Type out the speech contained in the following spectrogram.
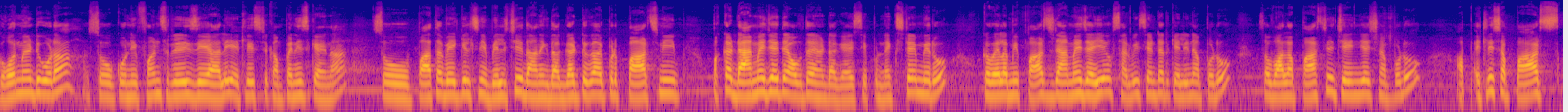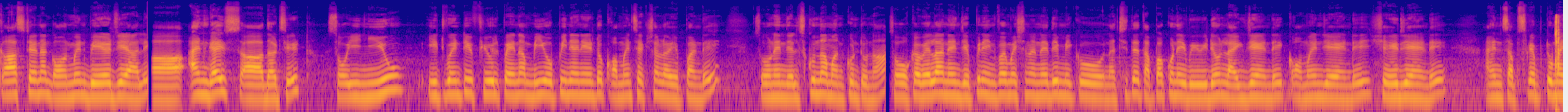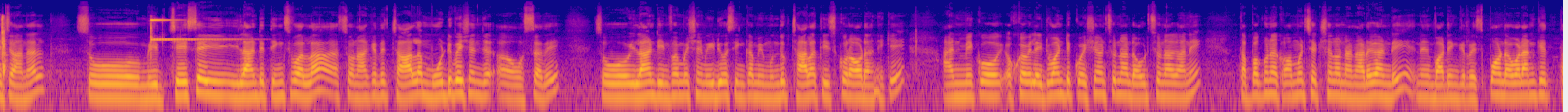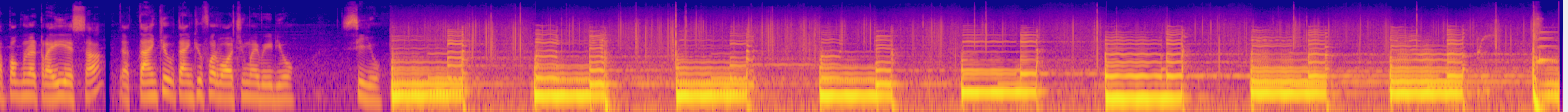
గవర్నమెంట్ కూడా సో కొన్ని ఫండ్స్ రిలీజ్ చేయాలి అట్లీస్ట్ కంపెనీస్కి అయినా సో పాత వెహికల్స్ని పిలిచి దానికి తగ్గట్టుగా ఇప్పుడు పార్ట్స్ని పక్క డ్యామేజ్ అయితే అవుతాయంట గైస్ ఇప్పుడు నెక్స్ట్ టైం మీరు ఒకవేళ మీ పార్ట్స్ డ్యామేజ్ అయ్యి సర్వీస్ సెంటర్కి వెళ్ళినప్పుడు సో వాళ్ళ పార్ట్స్ని చేంజ్ చేసినప్పుడు అట్లీస్ట్ ఆ పార్ట్స్ కాస్ట్ అయినా గవర్నమెంట్ బిహేవ్ చేయాలి. And guys that's it so ఈ న్యూ ఈ ట్వంటీ ఫ్యూల్ పైన మీ ఒపీనియన్ ఏంటో కామెంట్ సెక్షన్లో చెప్పండి. సో నేను తెలుసుకుందాం అనుకుంటున్నా. సో ఒకవేళ నేను చెప్పిన ఇన్ఫర్మేషన్ అనేది మీకు నచ్చితే తప్పకుండా ఈ వీడియోని లైక్ చేయండి కామెంట్ చేయండి షేర్ చేయండి and subscribe to my channel. So మీరు చేసే ఇలాంటి థింగ్స్ వల్ల సో నాకైతే చాలా మోటివేషన్ వస్తుంది. సో ఇలాంటి ఇన్ఫర్మేషన్ వీడియోస్ ఇంకా మీ ముందుకు చాలా తీసుకురావడానికి. అండ్ మీకు ఒకవేళ ఎటువంటి క్వశ్చన్స్ ఉన్నా డౌట్స్ ఉన్నా కానీ తప్పకుండా కామెంట్ సెక్షన్లో నన్ను అడగండి. నేను వాటికి రెస్పాండ్ అవ్వడానికి తప్పకుండా ట్రై చేస్తాను thank you thank you for watching my video see you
